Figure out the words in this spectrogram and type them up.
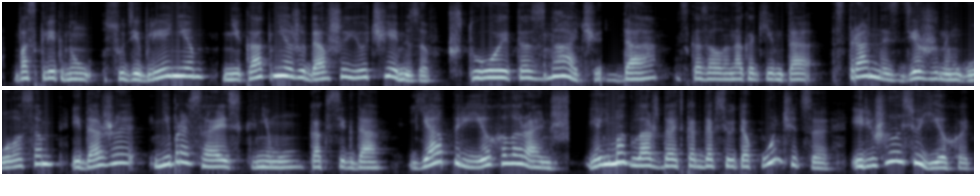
— воскликнул с удивлением, никак не ожидавший ее Чемизов. «Что это значит?» «Да», — сказала она каким-то странно сдержанным голосом и даже не бросаясь к нему, как всегда. «Я приехала раньше. Я не могла ждать, когда все это кончится, и решилась уехать.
